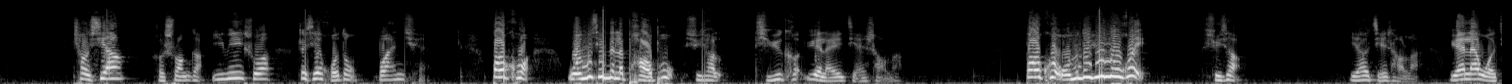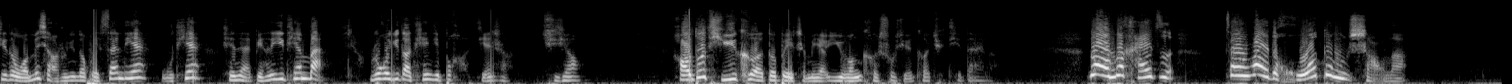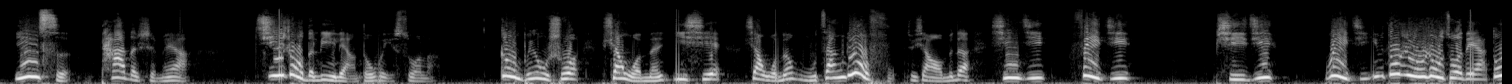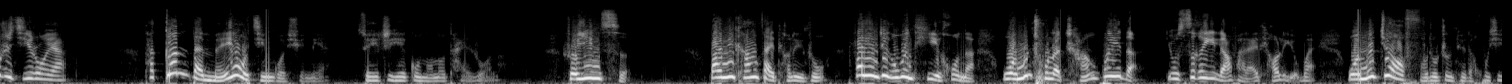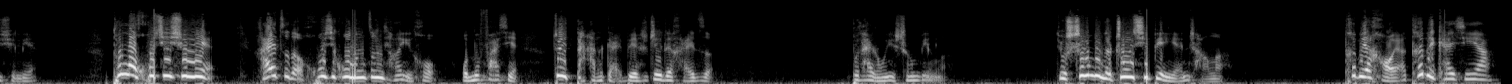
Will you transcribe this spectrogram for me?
跳箱和双杠，因为说这些活动不安全。包括我们现在的跑步，学校体育课越来越减少了。包括我们的运动会，学校也要减少了。原来我记得我们小时候运动会三天、五天，现在变成一天半。如果遇到天气不好，减少取消。好多体育课都被什么呀？语文课、数学课去替代了。那我们孩子在外的活动少了，因此他的什么呀？肌肉的力量都萎缩了，更不用说像我们一些像我们五脏六腑，就像我们的心肌、肺肌、脾肌、胃肌，因为都是用肉做的呀，都是肌肉呀，他根本没有经过训练，所以这些功能都太弱了。说因此。邦尼康在调理中发现这个问题以后呢，我们除了常规的用四合一疗法来调理以外，我们就要辅助正确的呼吸训练。通过呼吸训练，孩子的呼吸功能增强以后，我们发现最大的改变是这类孩子不太容易生病了，就生病的周期变延长了，特别好呀，特别开心呀。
